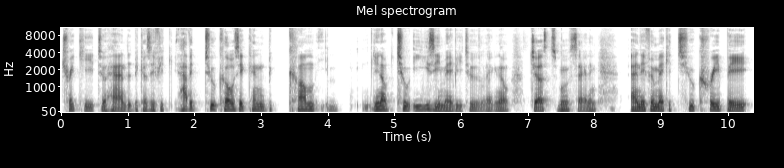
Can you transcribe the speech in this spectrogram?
tricky to handle because if you have it too cozy, it can become, you know, too easy maybe to like, you know, just smooth sailing. And if you make it too creepy,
